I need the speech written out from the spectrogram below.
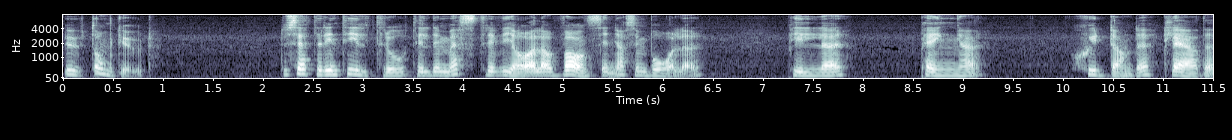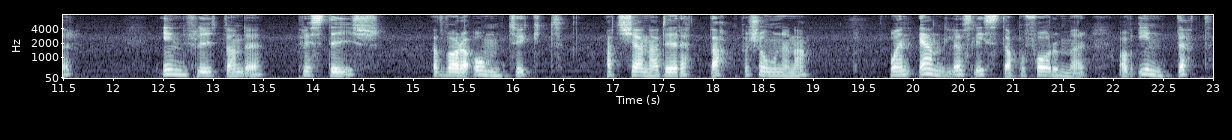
utom Gud. Du sätter din tilltro till de mest triviala och vansinniga symboler. Piller, pengar, skyddande kläder, inflytande, prestige, att vara omtyckt, att känna de rätta personerna och en ändlös lista på former av intet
